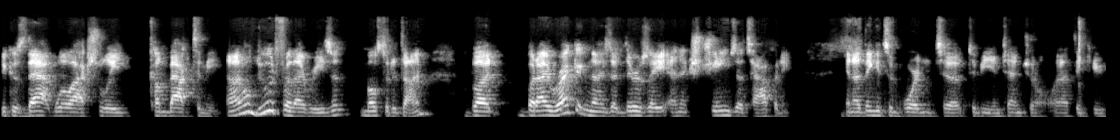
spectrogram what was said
because that will actually come back to me. And I don't do it for that reason most of the time but but I recognize that there's a an exchange that's happening, and I think it's important to to be intentional. And I think you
